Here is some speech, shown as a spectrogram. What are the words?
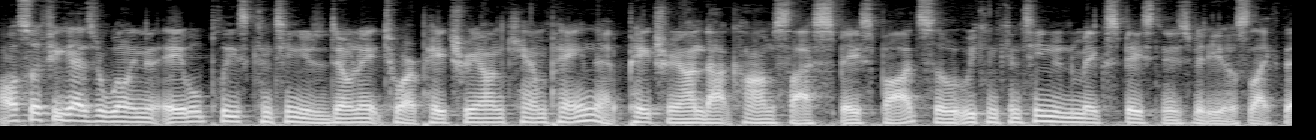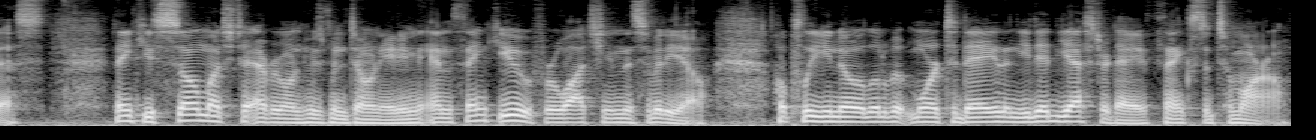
Also, if you guys are willing and able, please continue to donate to our Patreon campaign at patreon.com slash spacepod so we can continue to make space news videos like this. Thank you so much to everyone who's been donating and thank you for watching watching this video. Hopefully you know a little bit more today than you did yesterday, thanks to tomorrow.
